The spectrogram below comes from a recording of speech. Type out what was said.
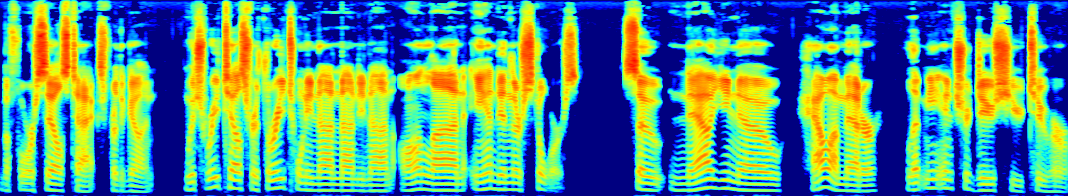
before sales tax for the gun which retails for $329.99 online and in their stores. So now you know how I met her. Let me introduce you to her.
